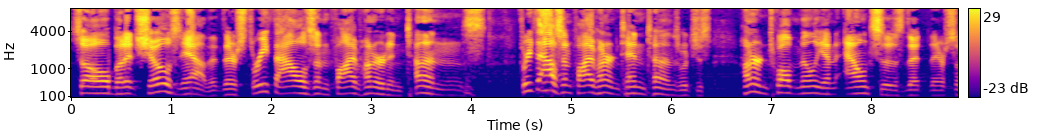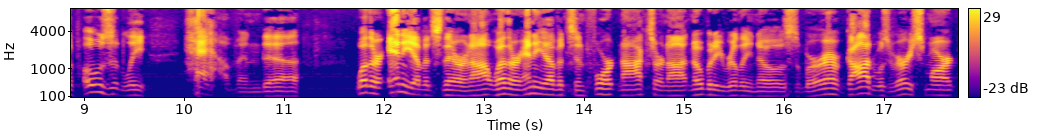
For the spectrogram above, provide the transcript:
So, but it shows, yeah, that there's 3,500 tons, 3,510 tons, which is 112 million ounces that they're supposedly have. And uh, whether any of it's there or not, whether any of it's in Fort Knox or not, nobody really knows. Wherever God was very smart.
